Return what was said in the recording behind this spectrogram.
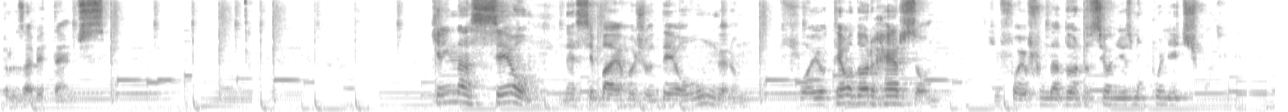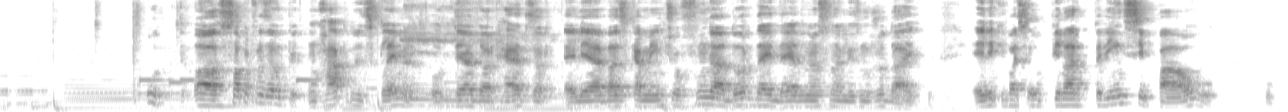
para os habitantes. Quem nasceu nesse bairro judeu húngaro foi o Theodor Herzl, que foi o fundador do sionismo político. O, ó, só para fazer um, um, rápido disclaimer, e... o Theodor Herzl ele é basicamente o fundador da ideia do nacionalismo judaico. Ele que vai ser o pilar principal, o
